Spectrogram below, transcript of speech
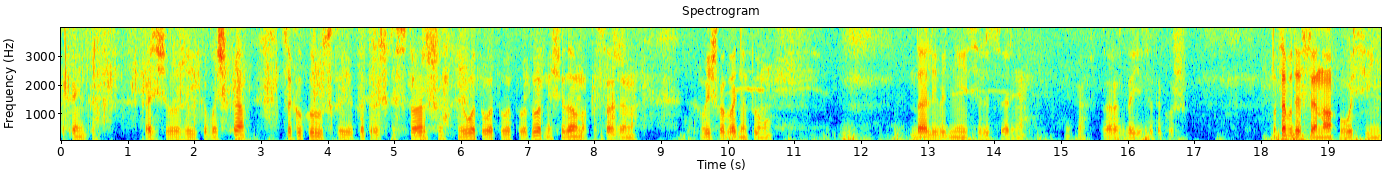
Тихенько. Перші врожаї кабачка. Це кукурузка, яка трошки старша. І от, от, от, от, от, нещодавно посаджена. Вийшла два дні тому. Далі видніється люцерня, яка зараз здається також. Оце буде все на осінь,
